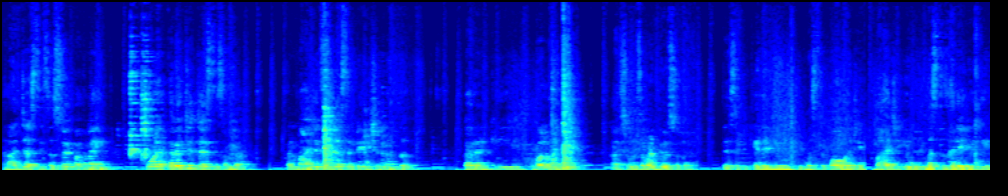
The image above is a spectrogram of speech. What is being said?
आणि आज जास्तीचा स्वयंपाक नाही पोळ्या करायच्याच जास्त समजा. पण भाज्याचं जास्त टेन्शन नव्हतं. कारण की तुम्हाला माहिती आहे, काय वाढदिवस होता. त्यासाठी केलेली होती मस्त पावभाजी भाजी एवढी मस्त झालेली होती.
